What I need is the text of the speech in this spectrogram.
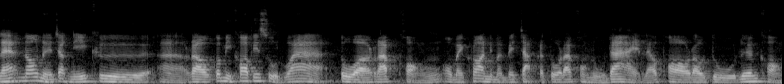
และนอกเหนือจากนี้คืออเราก็มีข้อพิสูจน์ว่าตัวรับของโอไมครอนเนี่ยมันไปจับกับตัวรับของหนูได้ แล้วพอเราดูเรื่องของ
